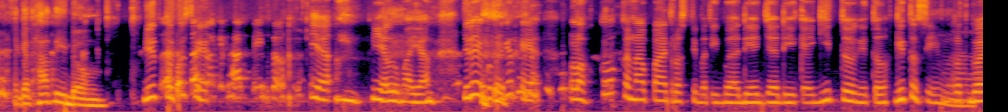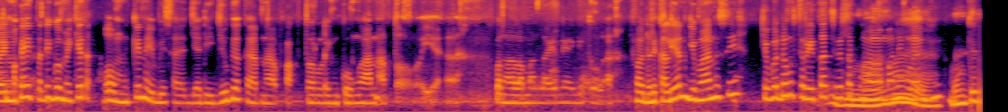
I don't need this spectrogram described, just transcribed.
sakit hati dong gitu terus kayak sakit hati tuh. Ya ya lumayan. Jadi gue pikir kayak loh kok kenapa terus tiba-tiba dia jadi kayak gitu? Gitu gitu sih menurut gue. Makanya tadi gue mikir oh mungkin ya bisa jadi juga karena faktor lingkungan atau ya pengalaman lainnya gitulah kalau dari kalian gimana sih? Coba dong cerita cerita pengalaman yang Gimana lain ya? Mungkin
